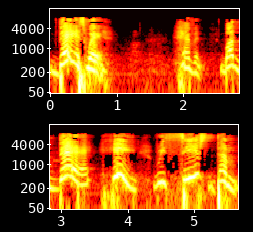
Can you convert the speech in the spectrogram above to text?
there is where? Heaven. But there, he receives them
